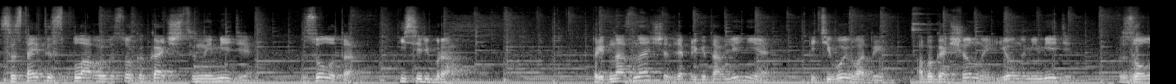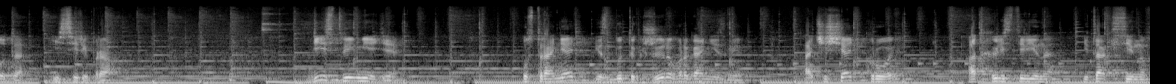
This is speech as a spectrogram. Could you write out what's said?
состоит из сплава высококачественной меди, золота и серебра. Предназначен для приготовления питьевой воды, обогащенной ионами меди, золота и серебра. Действие меди – устранять избыток жира в организме, очищать кровь от холестерина и токсинов,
